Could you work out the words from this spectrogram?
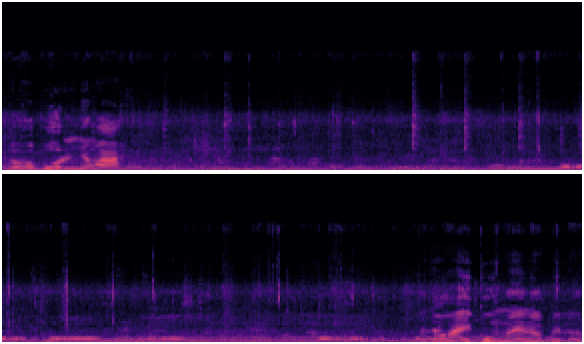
เออขอบคุณยังมาถ้าเจ้าให้กุ้งไหมเนาะเป็นเหรอ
